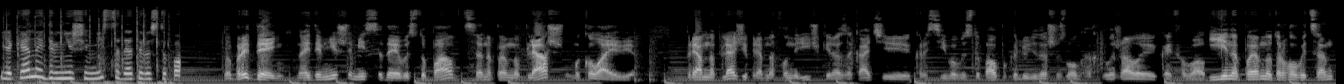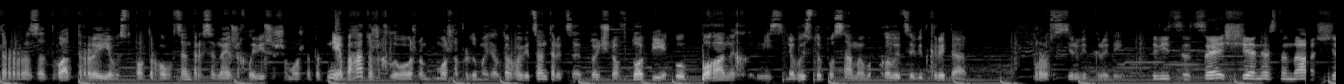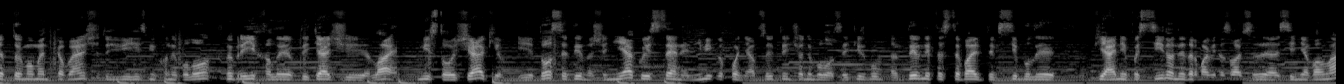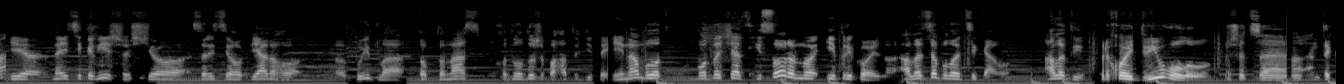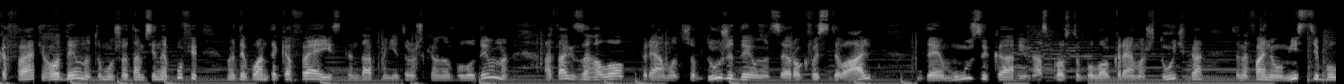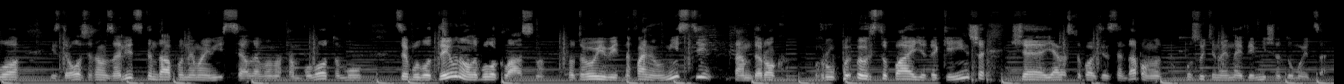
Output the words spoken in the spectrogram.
Яке найдивніше місце, де ти виступав? Добрий день. Найдивніше місце, де я виступав, це напевно пляж у Миколаєві. Прямо на пляжі, прямо на фоні річки на закаті красиво виступав, поки люди на шезлонгах лежали і кайфували. І напевно торговий центр раза два-три я виступав в торгових центрах. Це найжахливіше, що можна Ні, багато жахливого можна можна придумати. Але торгові центри це точно в топі поганих місць для виступу, саме коли це відкрита простір відкритий. Дивіться, це ще не стандарт, ще в той момент КВН, що тоді вігі сміху не було. Ми приїхали в дитячий лагерь місто Очаків, і досить дивно, що ніякої сцени, ні мікрофонів, абсолютно нічого не було. Це якийсь був дивний фестиваль, де всі були п'яні постійно. Не дарма він називався Сіня волна. І найцікавіше, що серед цього п'яного бидла, тобто нас ходило дуже багато дітей, і нам було водночас і соромно, і прикольно, але це було цікаво. Але дивно. приходять дві в голову, що це е, антикафе. Чого дивно, тому що там всі на пуфі. Ну, типу, антикафе і стендап мені трошки воно було дивно. А так загалом, прямо щоб дуже дивно, це рок-фестиваль, де музика, і в нас просто була окрема штучка. Це на файному місці було. І здавалося, там взагалі стендапу немає місця, але воно там було. Тому це було дивно, але було класно. Тобто ви уявіть на файному місці, там, де рок групи виступають і таке інше. Ще я виступав зі стендапом. По суті, найдивніше думаю це.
